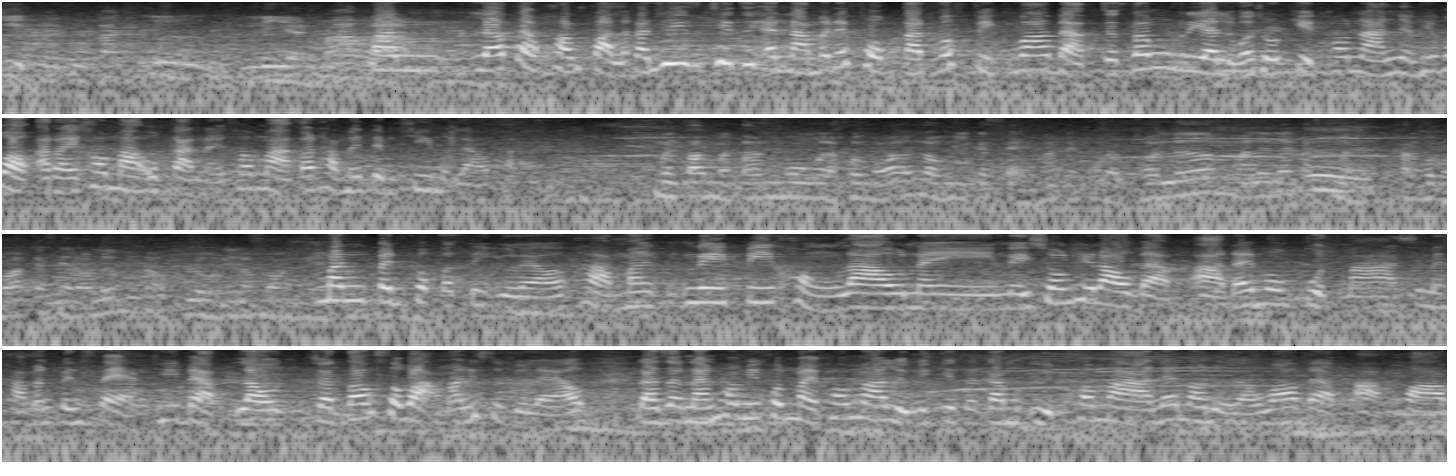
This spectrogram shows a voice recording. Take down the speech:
กิจไม่โฟกัสเรื่องเรียนมากกมัว่านแล้วแต่ความฝันแล้วกันที่ที่จริงแอนนาไม่ได้โฟกัสว่าฟิกว่าแบบจะต้องเรียนหรือว่าธุรกิจเท่านั้นอย่างที่บอกอะไรเข้ามาโอกาสไหนเข้ามาก็ทำให้เต็มที่หมดแล้วค่ะ เหมือนตอนเหมือนตอนมงหลายคนบอกว่าเรามีกระแสมากเลยแบบพอเริ่มมาเรื่อยๆแบบเหมือนบางคนบอกว่ากระแสเราเริ่มดรอปลงนี่เรามองยังไงมันเป็นปกติอยู่แล้วค่ะมันในปีของเราในในช่วงที่เราแบบอ่าได้มงกุฎมาใช่ไหมคะมันเป็นแสงที่แบบเราจะต้องสว่างมากที่สุดอยู่แล้ว หลังจากนั้นพอมีคนใหม่เข้ามาหรือมีกิจกรรมอื่นเข้ามาแน่นอนอยู่แล้วว่าแบบอ่าความ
